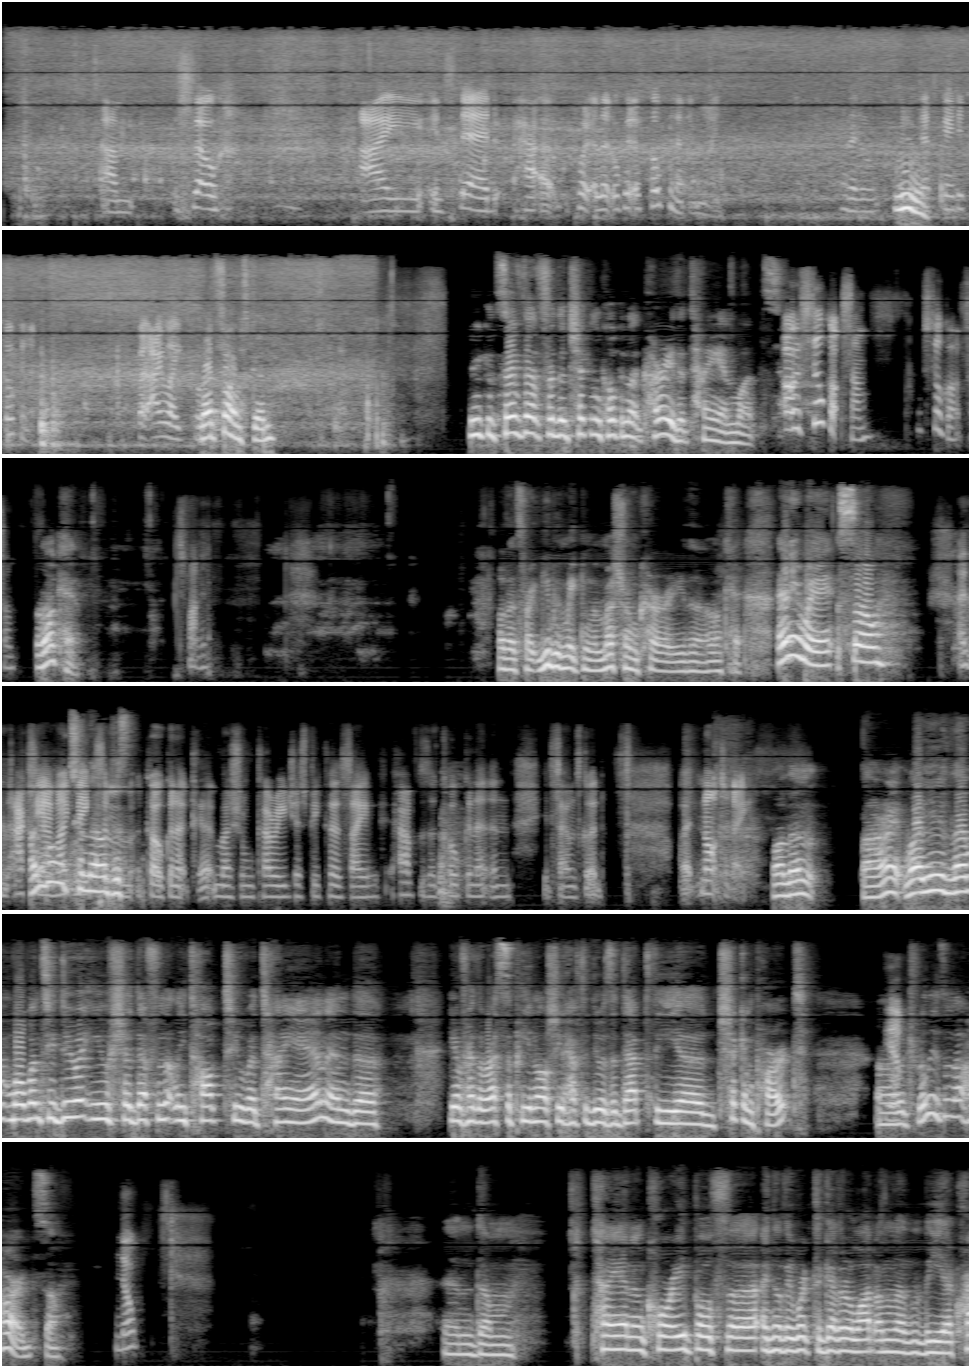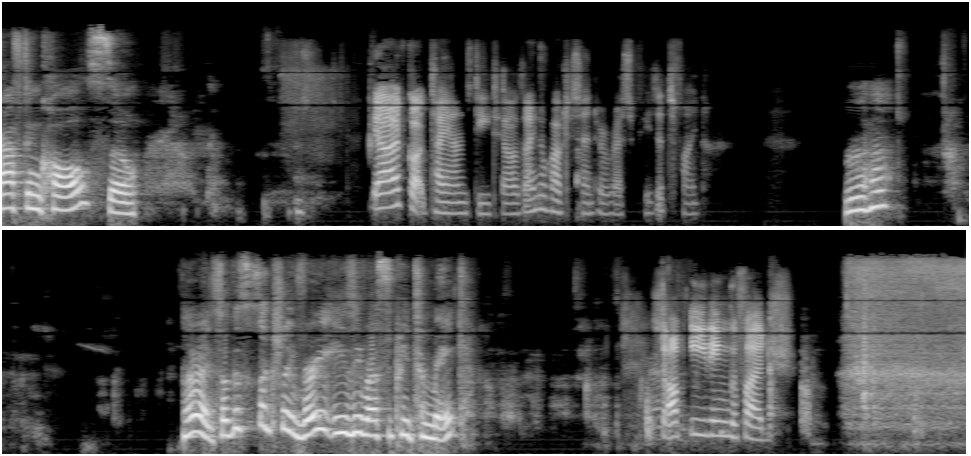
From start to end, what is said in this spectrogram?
Um, so I instead ha- put a little bit of coconut in mine, a little bit of Mm. desiccated coconut. But I like coconut. That sounds good. You can save that for the chicken coconut curry that Tyann wants. Oh, I've still got some. I've still got some. Okay. It's fine. Oh, that's right. You've been making the mushroom curry, though. Okay. Anyway, so And actually, I might to make some just- coconut mushroom curry just because I have the coconut and it sounds good, but not today. well then, All right. Well, you then, well once you do it, you should definitely talk to uh, Tyann and uh, give her the recipe, and all she'd have to do is adapt the uh, chicken part, uh, Yep. which really isn't that hard. So, Nope. and um, Tyann and Corey both, uh, I know they work together a lot on the the uh, crafting calls. So, Yeah, I've got Tyann's details. I know how to send her recipes. It's fine. mm-hmm. All right. So this is actually a very easy recipe to make. Stop eating the fudge.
